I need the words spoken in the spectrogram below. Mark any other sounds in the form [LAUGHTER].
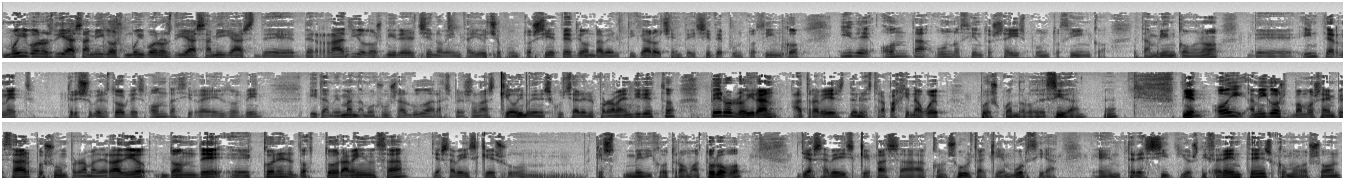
muy buenos días amigos, muy buenos días amigas de, de Radio 2000 Elche 98.7, de Onda Vertical 87.5 y de Onda 106.5. También, como no, de Internet, tres dobles, Ondas y Radio 2000 y también mandamos un saludo a las personas que hoy pueden escuchar el programa en directo, pero lo irán a través de nuestra página web pues cuando lo decidan. ¿eh? Bien, hoy amigos vamos a empezar pues un programa de radio donde eh, con el doctor Abenza, ya sabéis que es un que es médico traumatólogo, ya sabéis que pasa consulta aquí en Murcia en tres sitios diferentes, como son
